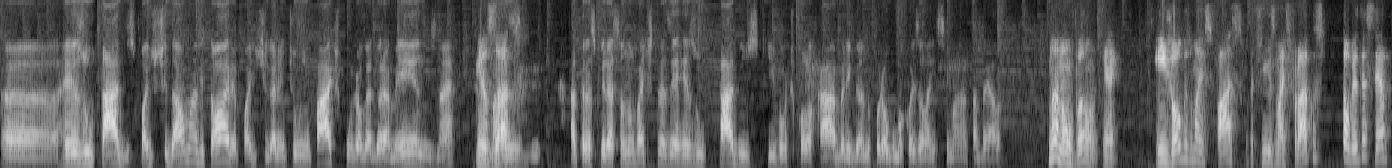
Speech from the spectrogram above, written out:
uh, resultados, pode te dar uma vitória, pode te garantir um empate com um jogador a menos, né? Exato. Mas a transpiração não vai te trazer resultados que vão te colocar brigando por alguma coisa lá em cima na tabela. Não, não vão. É, em jogos mais fáceis, contra times mais fracos, talvez dê certo.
